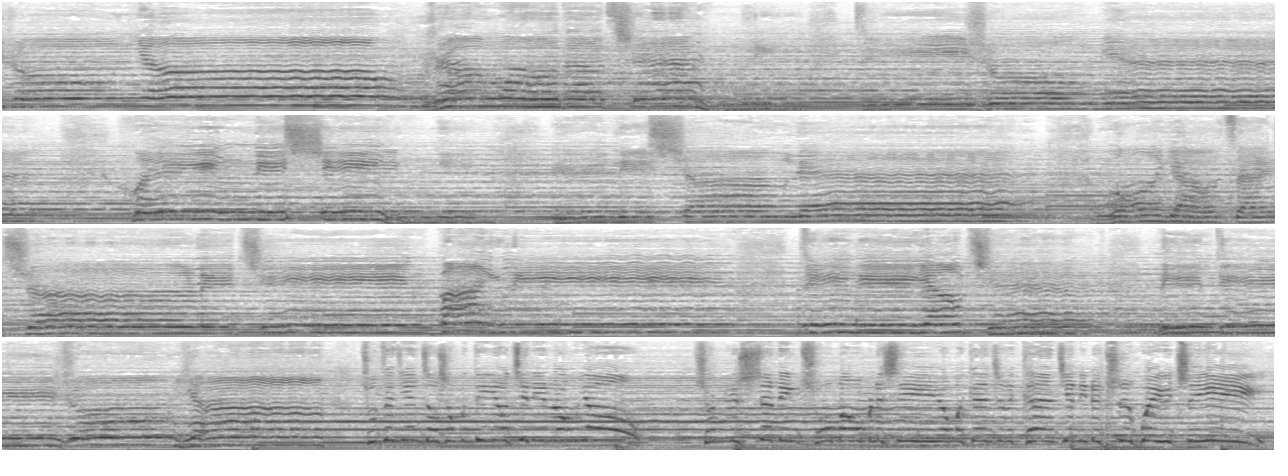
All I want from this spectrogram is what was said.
荣耀，让我得见你的容颜，回应。你心意与你相连，我要在这里圣灵充满我们的心，让我们更加的看见你的智慧与旨意。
